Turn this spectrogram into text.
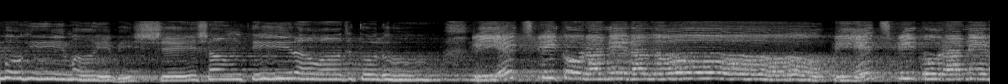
মহিমায় বিশ্বে শান্তির আওয়াজ তোলো। পিএইচপি কোরআনের আলো পিএইচপি কোরআনের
